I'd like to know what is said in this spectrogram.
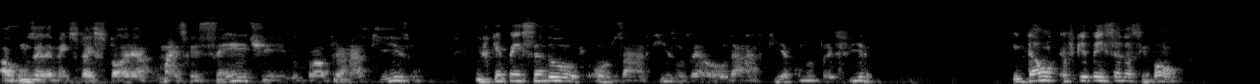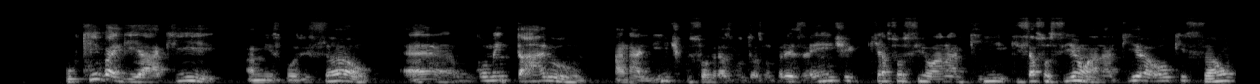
alguns elementos da história mais recente, do próprio anarquismo, e fiquei pensando, ou dos anarquismos, é, ou da anarquia, como eu prefiro. Então, eu fiquei pensando assim, bom, o que vai guiar aqui a minha exposição é um comentário analítico sobre as lutas no presente que associam anarquia, que se associam à anarquia ou que são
